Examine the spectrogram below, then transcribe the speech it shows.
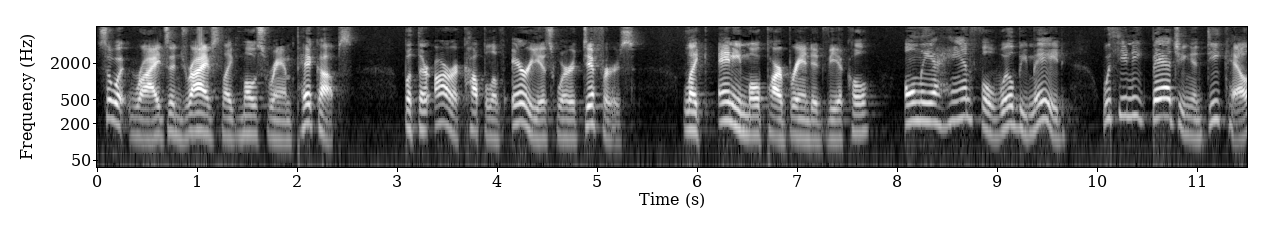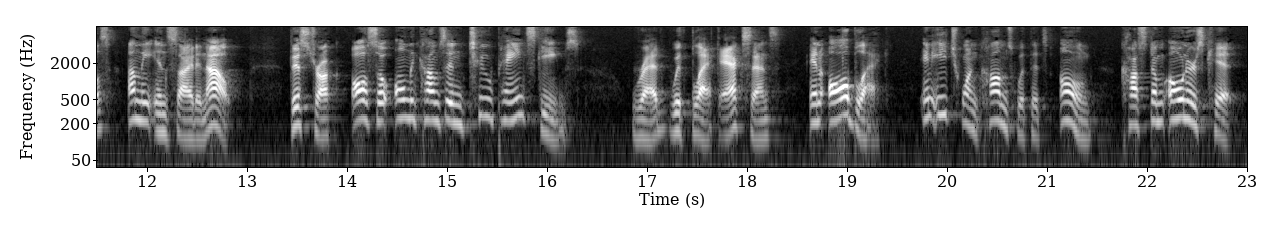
so it rides and drives like most Ram pickups. But there are a couple of areas where it differs. Like any Mopar branded vehicle, only a handful will be made with unique badging and decals on the inside and out. This truck also only comes in two paint schemes red with black accents and all black, and each one comes with its own custom owner's kit.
